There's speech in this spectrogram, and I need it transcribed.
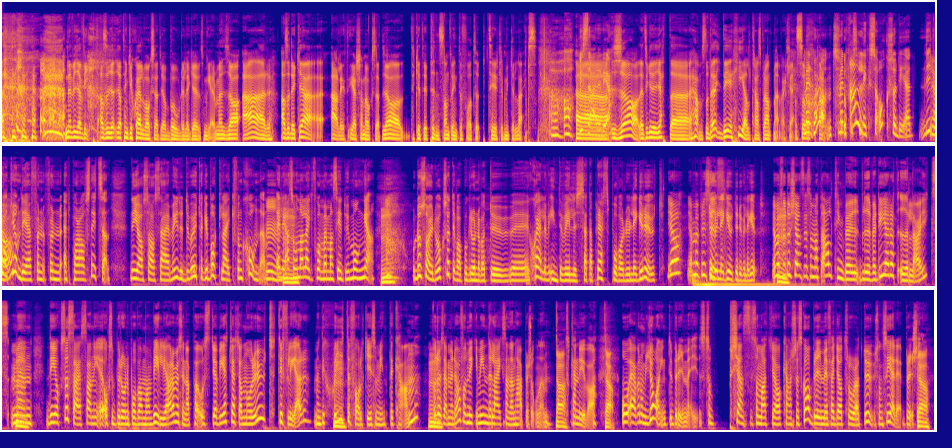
nej men jag vet, alltså jag, jag tänker själv också att jag borde lägga ut mer, men jag är, alltså det kan jag ärligt erkänna också, att jag tycker att det är pinsamt att inte få typ tillräckligt mycket likes. Oh, visst är det Eh, det? Ja, jag tycker det är jättehemskt och det, det är helt transparent med verkligen. Så, Men- ja. Skönt. Men Uppfostran. Alex sa också det. Vi Ja. pratade ju om det för, för ett par avsnitt sedan. När jag sa så här, men gud, du har ju tagit bort like-funktionen. Mm. Eller alltså hon har like-funktion men man ser inte hur många. Mm. Och då sa ju du också att det var på grund av att du eh, själv inte vill sätta press på vad du lägger ut. Ja, ja men precis. Du vill lägga ut det du vill lägga ut. Ja, men för då känns det som att allting blir, blir värderat i likes. Men det är också så här, sanning, eh, också beroende på vad man vill göra med sina posts. Jag vet ju att jag når ut till fler, men det skiter folk i som inte kan. Och då är det så här, men du har fått mycket mindre likes än den här personen. Ja. Så kan det ju vara. Ja. Och även om jag inte bryr mig så känns det som att jag kanske ska bry mig för att jag tror att du som ser det bryr sig. Ja.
